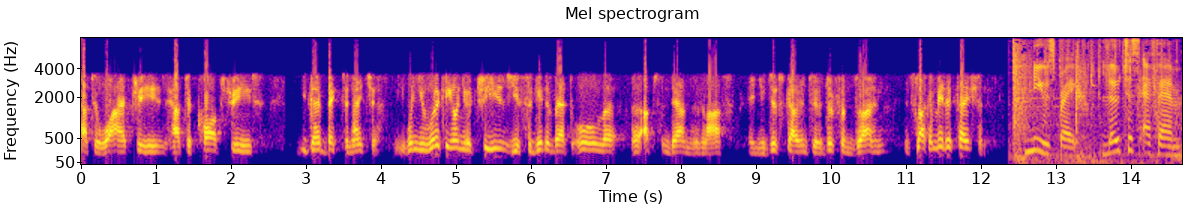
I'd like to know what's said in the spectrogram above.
how to wire trees, how to carve trees. You go back to nature. When you're working on your trees, you forget about all the, ups and downs in life and you just go into a different zone. It's like a meditation. Newsbreak, Lotus FM,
